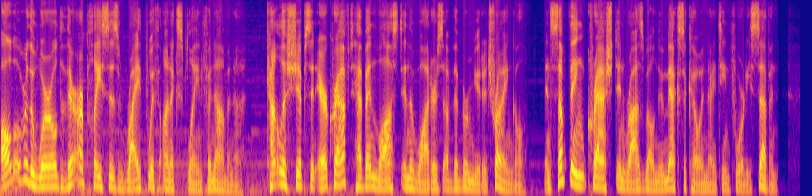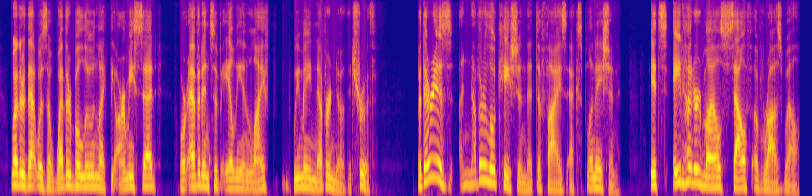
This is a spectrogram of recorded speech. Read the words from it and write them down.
All over the world, there are places ripe with unexplained phenomena. Countless ships and aircraft have been lost in the waters of the Bermuda Triangle, and something crashed in Roswell, New Mexico in 1947. Whether that was a weather balloon, like the Army said, or evidence of alien life, we may never know the truth. But there is another location that defies explanation. It's 800 miles south of Roswell,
